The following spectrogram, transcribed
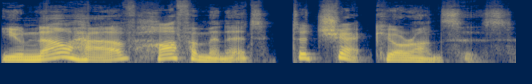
You now have half a minute to check your answers.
